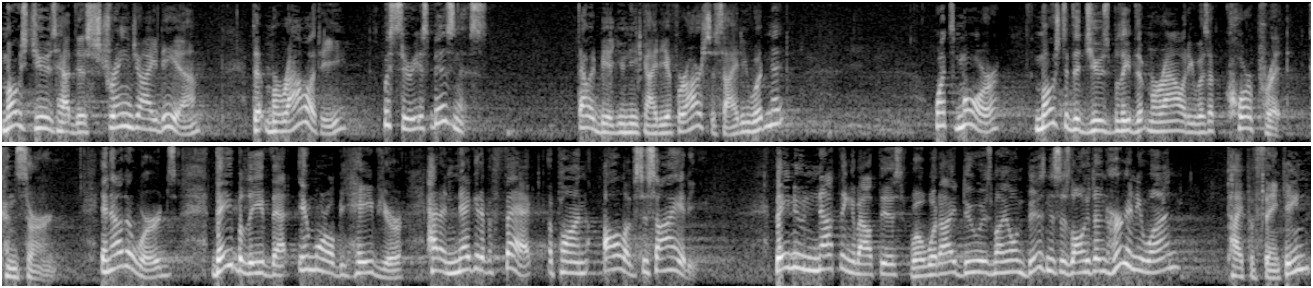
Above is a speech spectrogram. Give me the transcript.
most Jews had this strange idea that morality was serious business. That would be a unique idea for our society, wouldn't it? What's more, most of the Jews believed that morality was a corporate concern. In other words, they believed that immoral behavior had a negative effect upon all of society. They knew nothing about this, well, what I do is my own business as long as it doesn't hurt anyone type of thinking.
